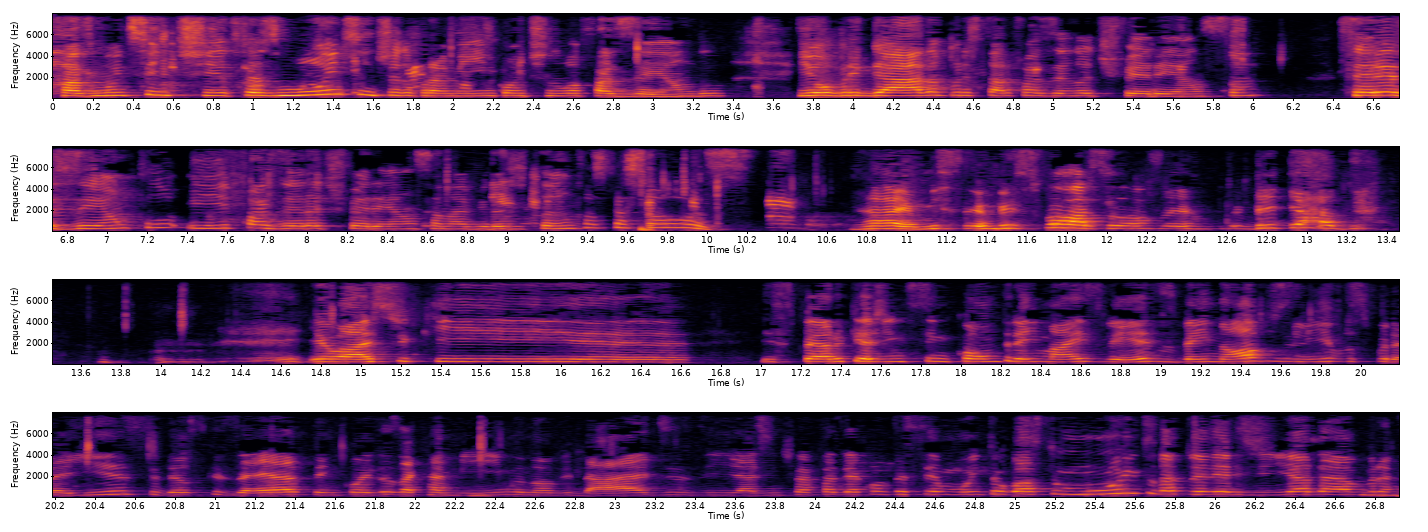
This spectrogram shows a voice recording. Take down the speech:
faz muito sentido, faz muito sentido para mim, continua fazendo. E obrigada por estar fazendo a diferença, ser exemplo e fazer a diferença na vida de tantas pessoas. Ah, eu me, eu me esforço, obrigada. Eu acho que Espero que a gente se encontre mais vezes. Vem novos livros por aí, se Deus quiser. Tem coisas a caminho, novidades. E a gente vai fazer acontecer muito. Eu gosto muito da tua energia, Débora.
